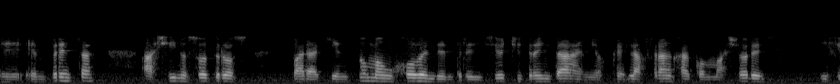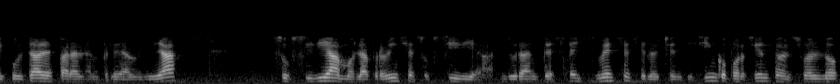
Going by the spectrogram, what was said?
eh, empresas. Allí nosotros, para quien toma un joven de entre 18 y 30 años, que es la franja con mayores dificultades para la empleabilidad, subsidiamos, la provincia subsidia durante seis meses el 85% del sueldo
